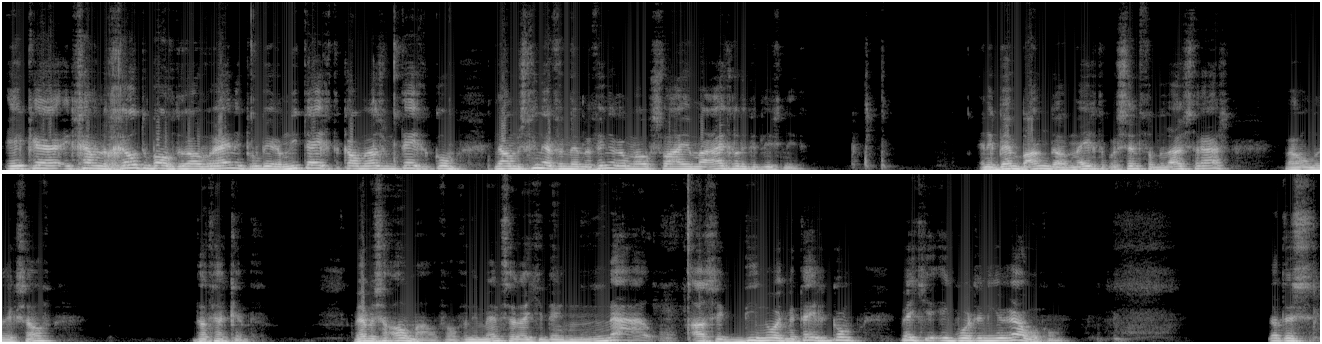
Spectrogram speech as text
Ik, uh, ik ga met een grote boog eroverheen. Ik probeer hem niet tegen te komen. En als ik hem tegenkom, nou misschien even met mijn vinger omhoog zwaaien, maar eigenlijk het liefst niet. En ik ben bang dat 90% van de luisteraars, waaronder ik zelf, dat herkent. We hebben ze allemaal van, van die mensen dat je denkt, nou, als ik die nooit meer tegenkom, weet je, ik word er niet rouwig om. Dat is,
